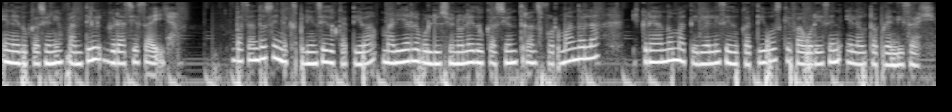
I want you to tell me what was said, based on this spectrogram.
en la educación infantil gracias a ella. Basándose en la experiencia educativa, María revolucionó la educación transformándola y creando materiales educativos que favorecen el autoaprendizaje.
